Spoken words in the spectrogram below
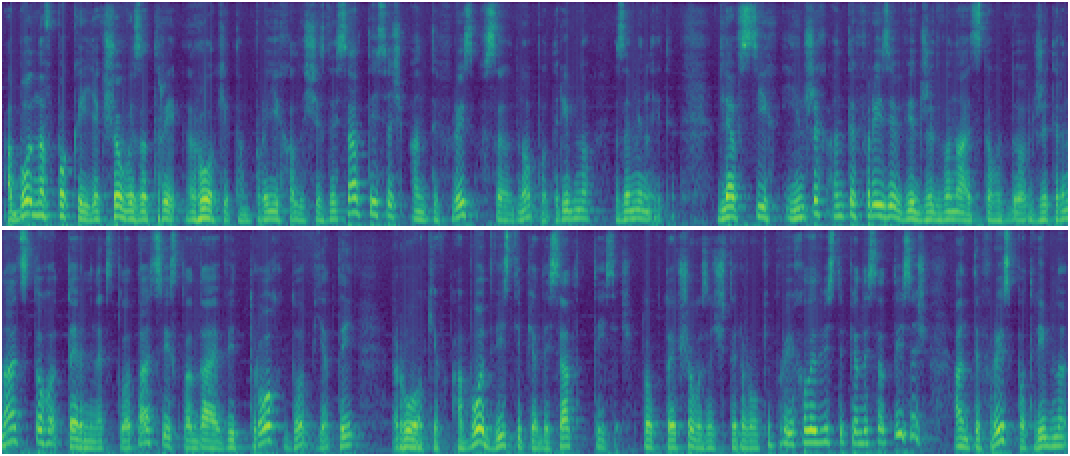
Або навпаки, якщо ви за 3 роки там проїхали 60 тисяч, антифриз все одно потрібно замінити. Для всіх інших антифризів від G12 до G13 термін експлуатації складає від 3 до 5 років або 250 тисяч. Тобто, якщо ви за 4 роки проїхали 250 тисяч, антифриз потрібно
